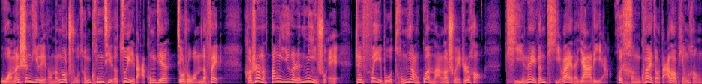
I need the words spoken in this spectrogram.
我们身体里头能够储存空气的最大空间就是我们的肺。可是呢，当一个人溺水，这肺部同样灌满了水之后，体内跟体外的压力啊，会很快就达到平衡。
